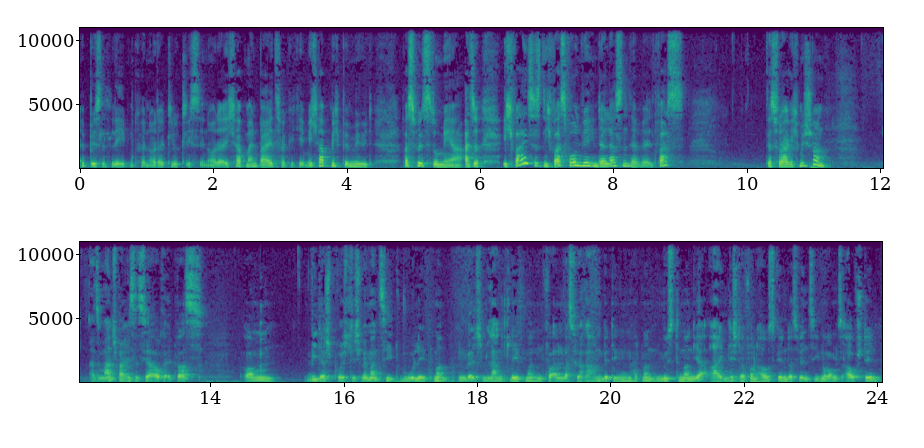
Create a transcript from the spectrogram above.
ein bisschen leben können oder glücklich sind oder ich habe meinen Beitrag gegeben, ich habe mich bemüht. Was willst du mehr? Also ich weiß es nicht. Was wollen wir hinterlassen der Welt? Was? Das frage ich mich schon. Also manchmal ist es ja auch etwas, ähm, widersprüchlich, wenn man sieht, wo lebt man, in welchem Land lebt man und vor allem, was für Rahmenbedingungen hat man, müsste man ja eigentlich davon ausgehen, dass wenn Sie morgens aufstehen,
